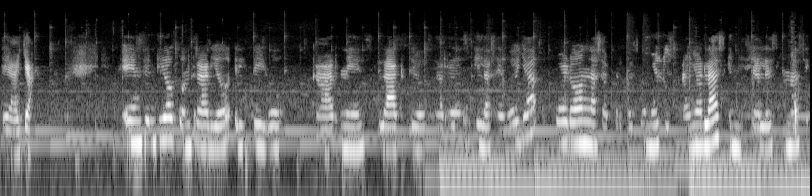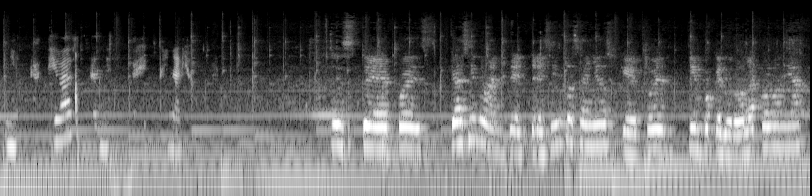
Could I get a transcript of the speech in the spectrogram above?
de allá. En sentido contrario, el trigo, carnes, lácteos, arroz y la cebolla fueron las aportaciones españolas iniciales más significativas al mestizaje culinario. Este, pues casi durante 300 años, que fue el tiempo que duró la colonia,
